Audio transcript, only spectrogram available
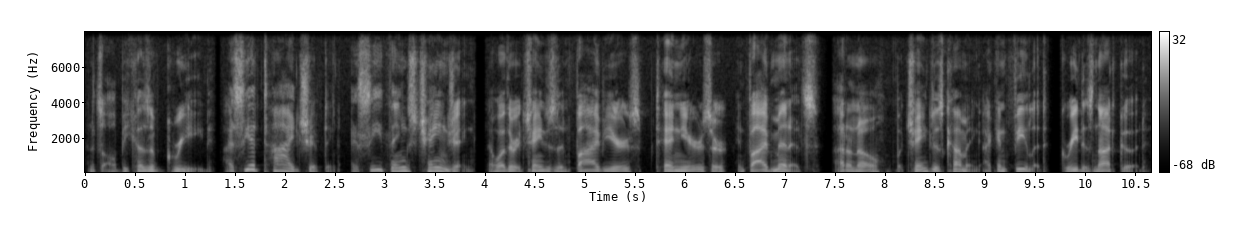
and it's all because of greed. I see a tide shifting. I see things changing. Now, whether it changes in five years, 10 years, or in five minutes, I don't know, but change is coming. I can feel it. Greed is not good.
